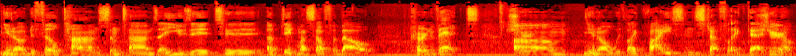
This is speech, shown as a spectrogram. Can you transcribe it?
you know to fill time. Sometimes I use it to update myself about current events. Sure. Um, you know, with like Vice and stuff like that. Sure. You know,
